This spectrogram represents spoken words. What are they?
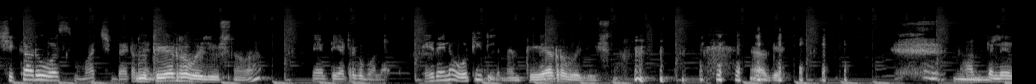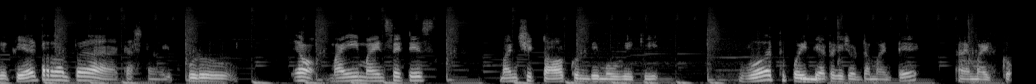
Shikaru was much better నువ్వు థియేటర్ పోయి చూసినావా? నేను థియేటర్కి పోలే. ఏదైనా ఓటీటీ నేను థియేటర్ పోయి చూసిన. ఓకే. అంత లేదు. థియేటర్ అంత కష్టం. ఇప్పుడు మై మైండ్ సెట్ ఈస్ మంచి టాక్ ఉంది మూవీకి వర్త్ పోయి Hmm. థియేటర్కి చూడడం అంటే I might go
